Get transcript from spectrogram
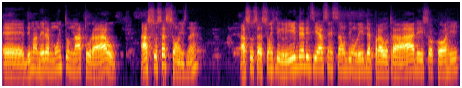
é, de maneira muito natural as sucessões, né? As sucessões de líderes e a ascensão de um líder para outra área, isso ocorre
